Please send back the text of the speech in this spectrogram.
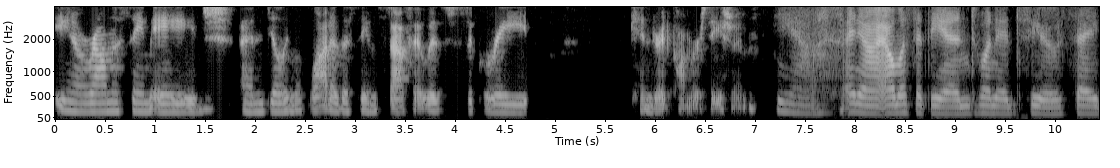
you know, around the same age and dealing with a lot of the same stuff, it was just a great kindred conversation. Yeah, I know. I almost at the end wanted to say,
